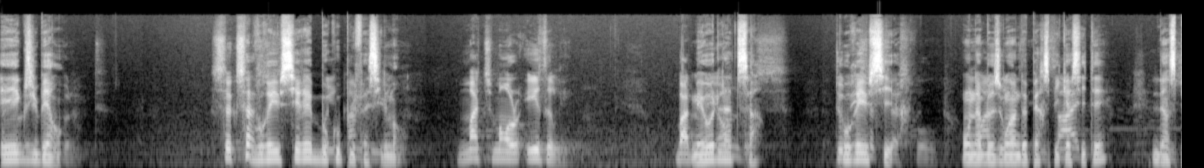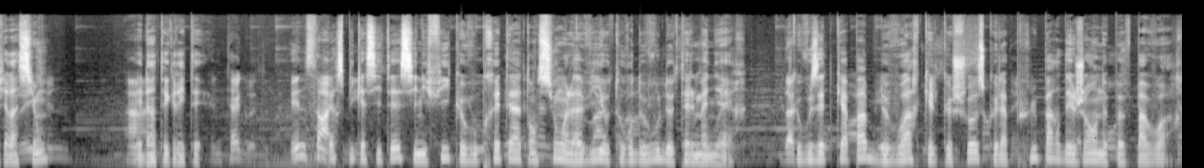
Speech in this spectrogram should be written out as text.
et exubérant, vous réussirez beaucoup plus facilement. Mais au-delà de ça, pour réussir, on a besoin de perspicacité, d'inspiration et d'intégrité. Perspicacité signifie que vous prêtez attention à la vie autour de vous de telle manière que vous êtes capable de voir quelque chose que la plupart des gens ne peuvent pas voir.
